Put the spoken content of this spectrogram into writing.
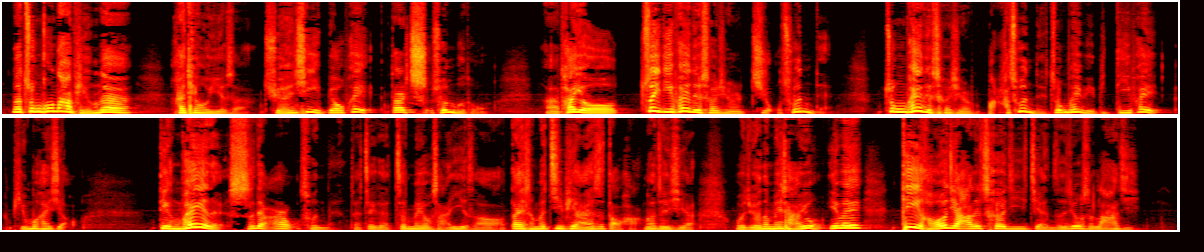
那中控大屏呢，还挺有意思，全系标配，但是尺寸不同。啊，它有最低配的车型九寸的，中配的车型八寸的，中配比低配屏幕还小，顶配的十点二五寸的。这这个真没有啥意思啊！带什么 GPS 导航啊这些，我觉得没啥用。因为帝豪家的车机简直就是垃圾，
